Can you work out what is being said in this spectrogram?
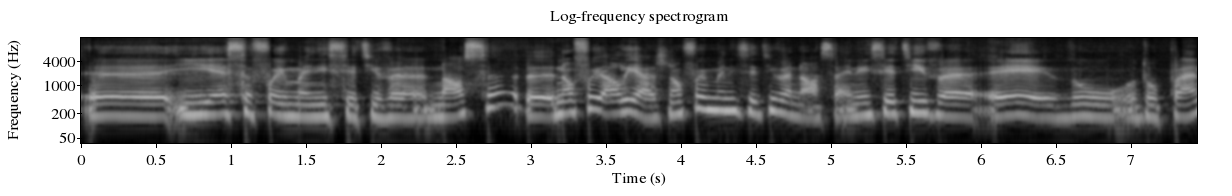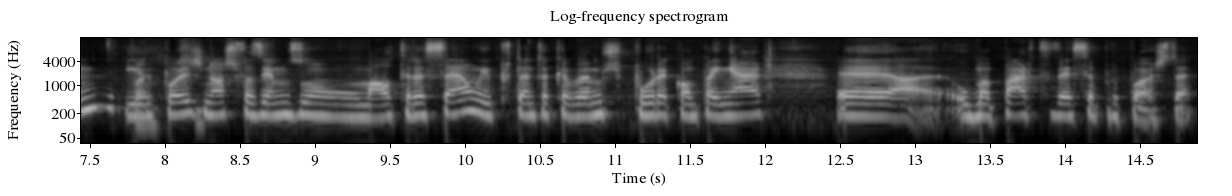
Uh, e essa foi uma iniciativa nossa, uh, não foi, aliás, não foi uma iniciativa nossa, a iniciativa é do, do PAN e depois nós fazemos um, uma alteração e, portanto, acabamos por acompanhar uma parte dessa proposta.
